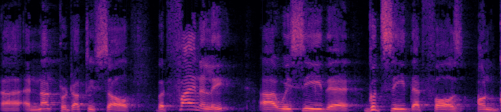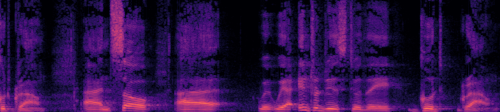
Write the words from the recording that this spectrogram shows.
uh, and non productive soil. But finally, uh, we see the good seed that falls on good ground. And so uh, we, we are introduced to the good ground.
